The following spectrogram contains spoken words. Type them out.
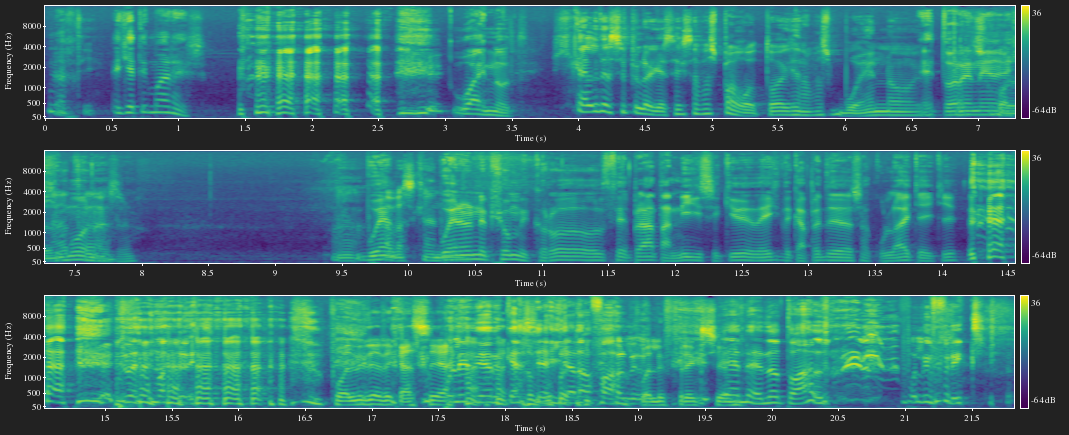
Γιατί; Ε, γιατί μ' αρέσει. Why not; Έχει καλύτερες επιλογές. Έχεις να φας παγωτό, έχεις να φας μπουένο. Ε, τώρα είναι χειμώνας. Μπουένο είναι πιο μικρό, θε- πρέπει να τα ανοίγεις εκεί, δεν έχει 15 σακουλάκια εκεί. Δεν μ' αρέσει. Πολύ διαδικασία. Πολύ διαδικασία για να φάω λίγο. Πολύ friction. Ε, ναι, ενώ το άλλο. Πολύ friction.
